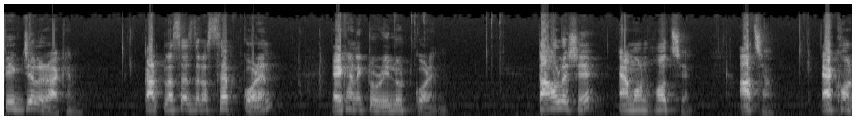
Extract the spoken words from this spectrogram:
পিকজেলে রাখেন। কাট প্লাসের যারা সেভ করেন, এখানে একটু রিলুট করেন। তাহলে সে এমন হচ্ছে। আচ্ছা এখন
